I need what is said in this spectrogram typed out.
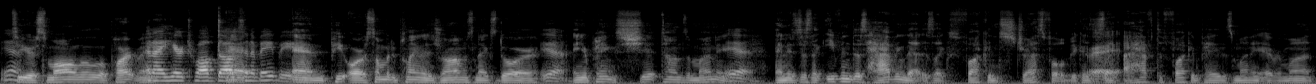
Yeah. to your small little apartment, and i hear 12 dogs and, a baby and pe- or somebody playing the drums next door, Yeah. and you're paying shit tons of money, Yeah. and it's just like even just having that is like fucking stressful because it's like I have to fucking pay this money every month,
